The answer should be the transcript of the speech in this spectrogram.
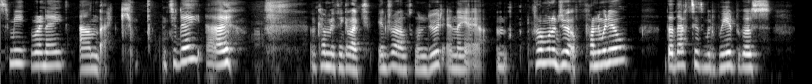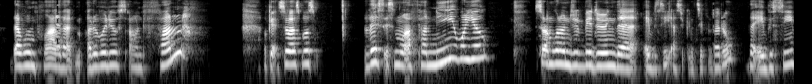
it's me, Renee. I'm back. And today I, I'm kind of thinking like intro. I was gonna do it, and I, i'm kind of want to do a fun video. But that seems a bit weird because that would imply that other videos aren't fun. Okay, so I suppose this is more a funny video. So I'm gonna do, be doing the ABC, as you can see from the title, the ABC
